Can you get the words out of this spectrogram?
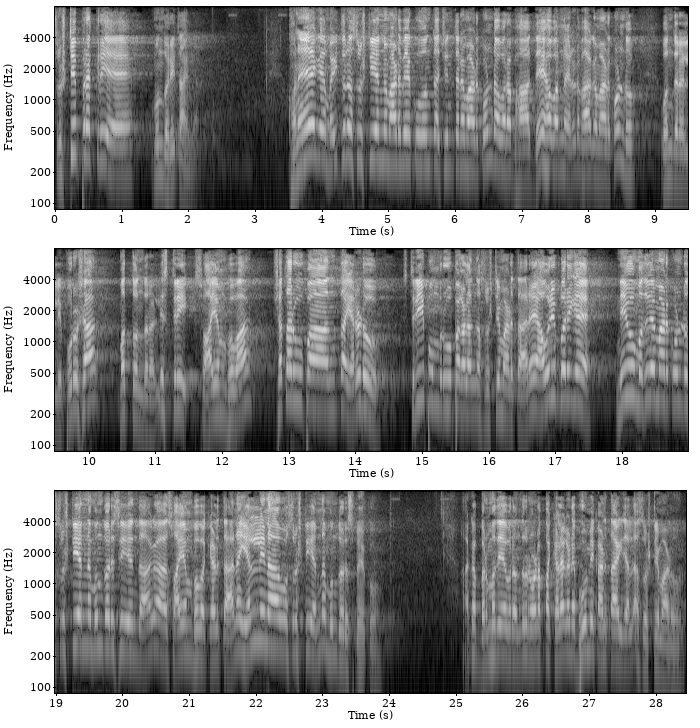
ಸೃಷ್ಟಿ ಪ್ರಕ್ರಿಯೆ ಮುಂದುವರಿತಾ ಇಲ್ಲ. ಕೊನೆಗೆ ಮೈಥುನ ಸೃಷ್ಟಿಯನ್ನು ಮಾಡಬೇಕು ಅಂತ ಚಿಂತನೆ ಮಾಡಿಕೊಂಡು ಅವರ ಭಾ, ದೇಹವನ್ನು ಎರಡು ಭಾಗ ಮಾಡಿಕೊಂಡು ಒಂದರಲ್ಲಿ ಪುರುಷ, ಮತ್ತೊಂದರಲ್ಲಿ ಸ್ತ್ರೀ, ಸ್ವಯಂಭುವ ಶತರೂಪ ಅಂತ ಎರಡು ಸ್ತ್ರೀ ಪುಂ ರೂಪಗಳನ್ನು ಸೃಷ್ಟಿ ಮಾಡ್ತಾರೆ. ಅವರಿಬ್ಬರಿಗೆ ನೀವು ಮದುವೆ ಮಾಡಿಕೊಂಡು ಸೃಷ್ಟಿಯನ್ನು ಮುಂದುವರಿಸಿ ಎಂದಾಗ ಸ್ವಯಂಭವ ಕೇಳ್ತಾನೆ, ಎಲ್ಲಿ ನಾವು ಸೃಷ್ಟಿಯನ್ನು ಮುಂದುವರಿಸಬೇಕು? ಆಗ ಬ್ರಹ್ಮದೇವರಂದ್ರು, ನೋಡಪ್ಪ, ಕೆಳಗಡೆ ಭೂಮಿ ಕಾಣ್ತಾ ಇದೆಯಲ್ಲ, ಸೃಷ್ಟಿ ಮಾಡು.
